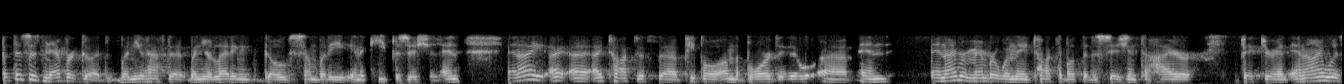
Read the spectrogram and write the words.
but this is never good when you have to when you're letting go somebody in a key position. And and I I, I talked with uh, people on the board, uh, and and I remember when they talked about the decision to hire Victor, and, and I was,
